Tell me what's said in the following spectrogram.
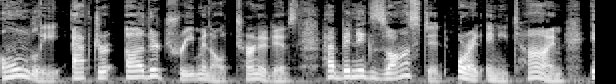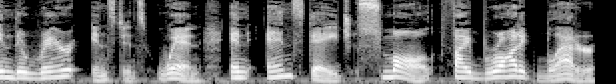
only after other treatment alternatives have been exhausted or at any time in the rare instance when an end stage small fibrotic bladder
